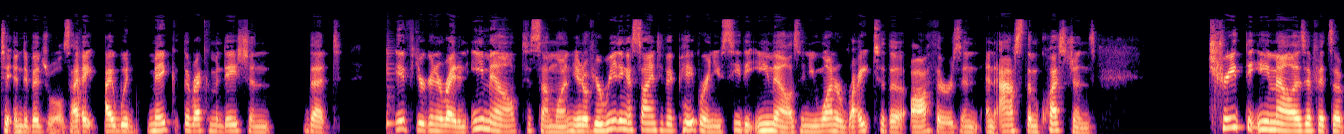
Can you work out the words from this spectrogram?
to individuals i i would make the recommendation that if you're going to write an email to someone you know if you're reading a scientific paper and you see the emails and you want to write to the authors and, and ask them questions treat the email as if it's a,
